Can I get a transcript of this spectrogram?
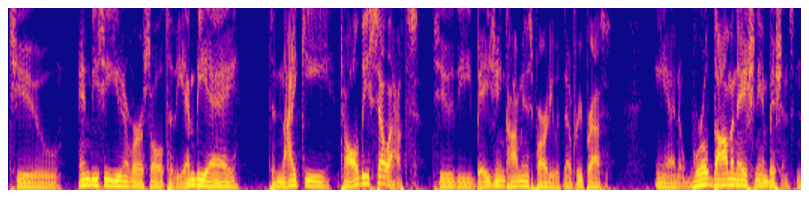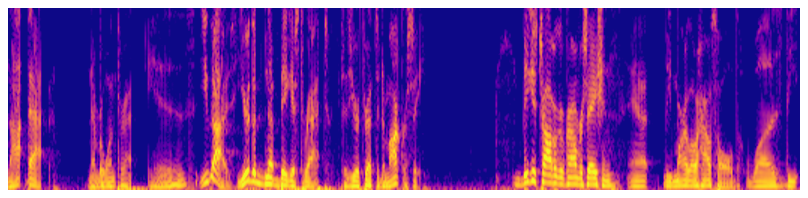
to NBC Universal to the NBA to Nike to all these sellouts to the Beijing Communist Party with no free press and world domination ambitions. Not that. Number one threat is you guys. You're the, biggest threat because you're a threat to democracy. Biggest topic of conversation at the Marlow household was the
